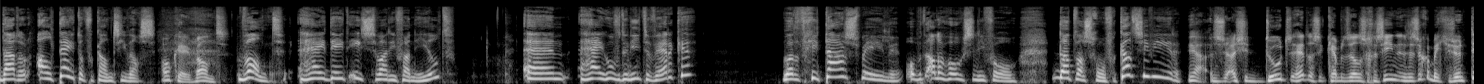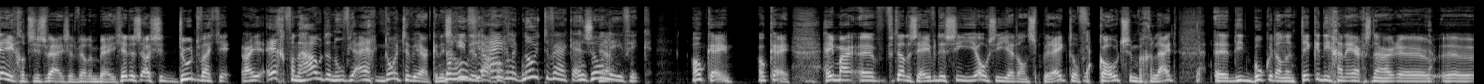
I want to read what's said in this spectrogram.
daardoor altijd op vakantie was. Oké, okay, want? Want hij deed iets waar hij van hield. En hij hoefde niet te werken. Maar het gitaarspelen op het allerhoogste niveau, dat was gewoon vakantievieren. Ja, dus als je doet, hè, dus ik heb het wel eens gezien, en het is ook een beetje zo'n tegeltjeswijsheid wel een beetje. Dus als je doet wat je, waar je echt van houdt, dan hoef je eigenlijk nooit te werken. Dan, dan hoef je eigenlijk op... nooit te werken en zo ja. leef ik. Oké. Okay. Oké, okay. hey, maar uh, vertel eens even, de CEO's die jij dan spreekt of ja. coach en begeleidt, ja. uh, die boeken dan een ticket, die gaan ergens naar uh, ja.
